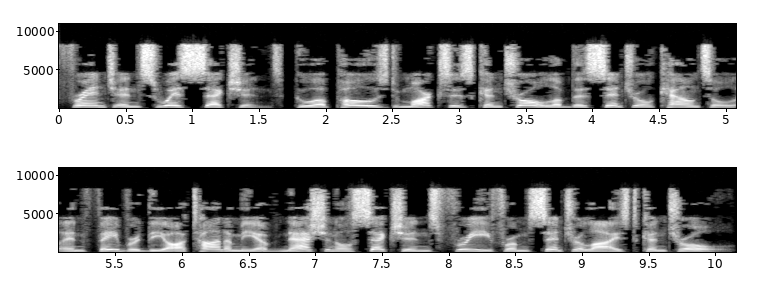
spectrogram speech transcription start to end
French and Swiss sections, who opposed Marx's control of the Central Council and favored the autonomy of national sections free from centralized control.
